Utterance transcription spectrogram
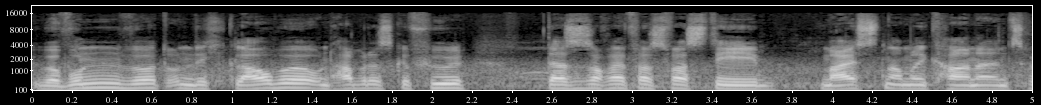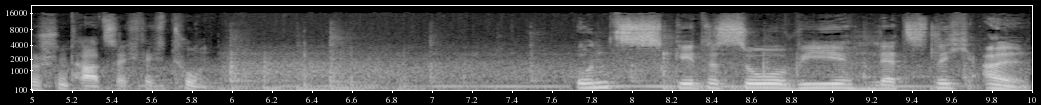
überwunden wird. Und ich glaube und habe das Gefühl, das ist auch etwas, was die meisten Amerikaner inzwischen tatsächlich tun. Uns geht es so wie letztlich allen.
